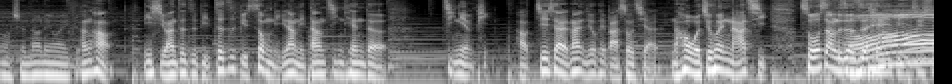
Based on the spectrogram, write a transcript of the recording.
哦，选到另外一个，很好，你喜欢这支笔，这支笔送你，让你当今天的纪念品。好，接下来那你就可以把它收起来了，然后我就会拿起桌上的这支黑笔继续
